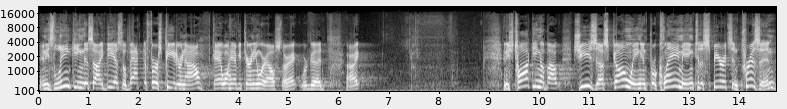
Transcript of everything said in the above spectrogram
And he's linking this idea. So back to 1 Peter now. Okay, I won't have you turn anywhere else. All right, we're good. All right. And he's talking about Jesus going and proclaiming to the spirits in prison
